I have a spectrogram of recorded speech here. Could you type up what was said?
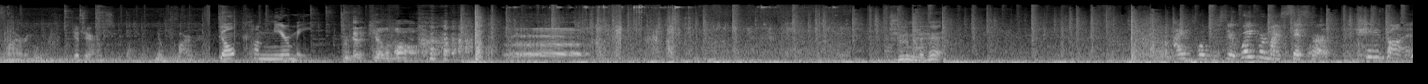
Firing. Get Terrence. No firing. Don't come near me. We're gonna kill them all. Uh. Shoot him in the head. I told you to stay away from my sister. He's gone.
